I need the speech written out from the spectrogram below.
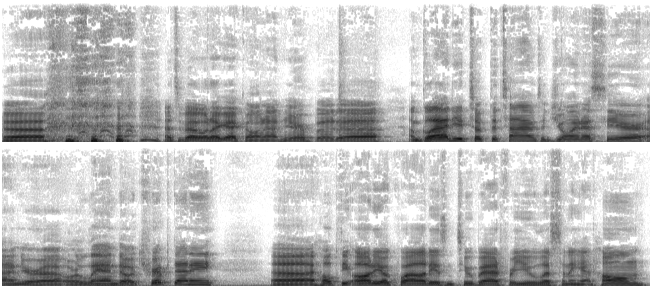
uh, that's about what I got going on here. But uh, I'm glad you took the time to join us here on your uh, Orlando trip, Denny. Uh, I hope the audio quality isn't too bad for you listening at home.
